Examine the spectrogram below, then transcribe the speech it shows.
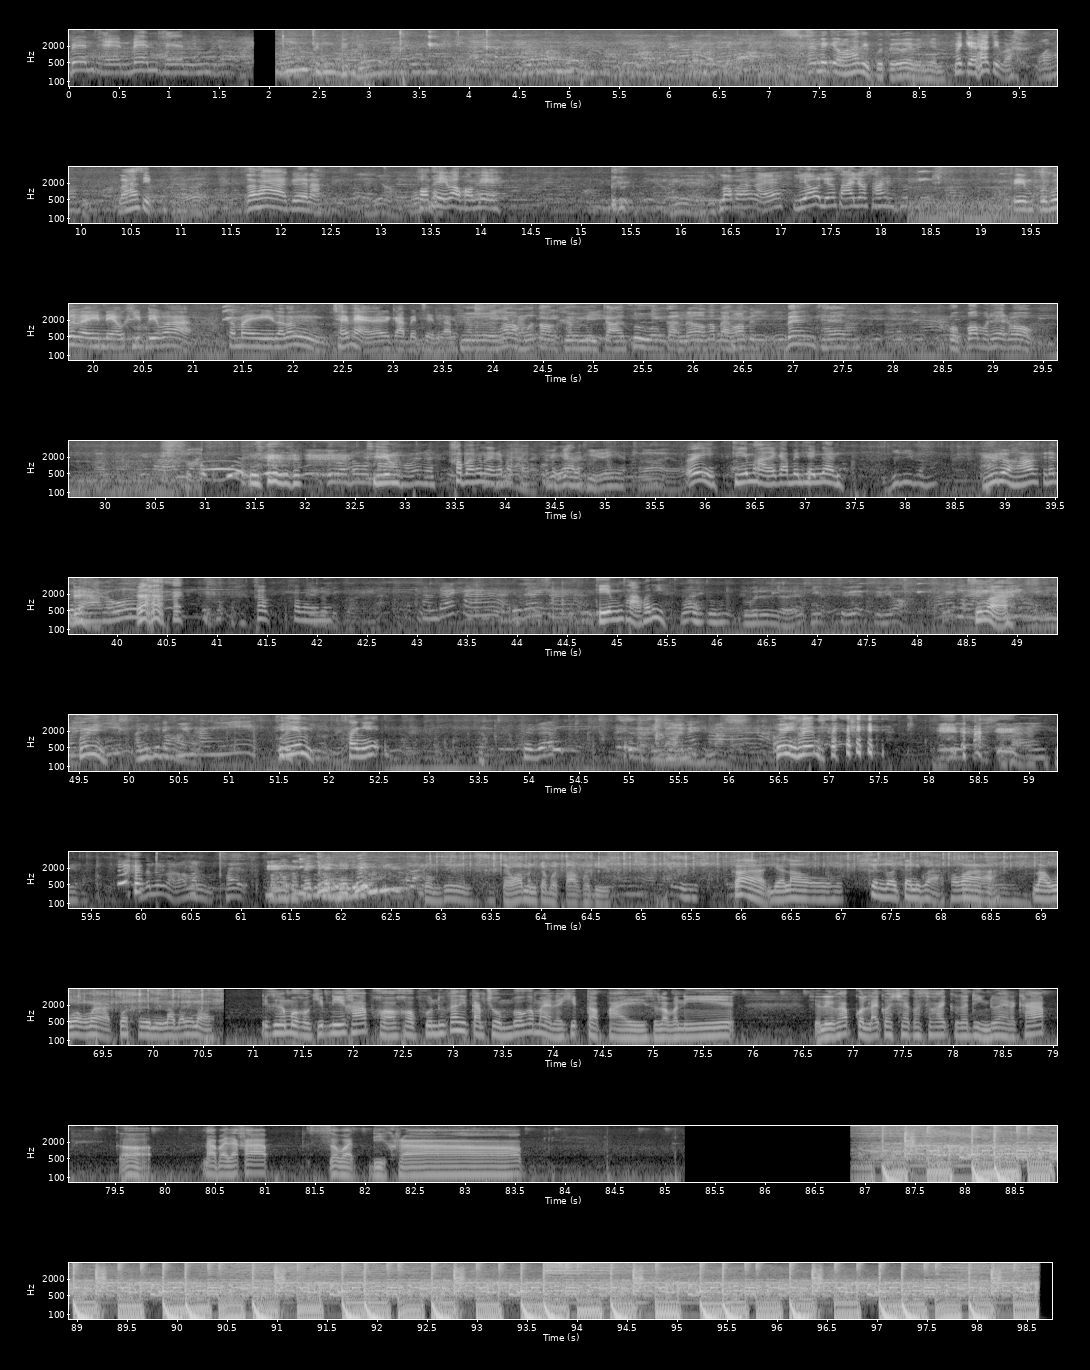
เบนเทนเบนเทน ให้ ไม่เกินร้อยห้าสิบกูซื้อไปเป็นเทนไม่เกินห้าสิบอะร้อยห้าสิบร้อยห้าสิบแล้วถ้าเกินอะพร้อมเพย์เปล่าพร้อมเพย์เราไปทางไหนเลี้ยวเลี้ยวซ้ายเลี้ยวซ้ายทีมคุณพูดในแนวคิดดิว่าทำไมเราต้องใช้แผนในการเป็นเซนครับ คือถ้าสมมติตอนคือมีการสู้ร่วมกันแล้วเราก็แบ่งว่าเป็นเบนเทนปกป้องประเทศโลก ทีมเข้าไปข้างในได้ปะครับไม่กี่นาทีได้เฮ้ยทีมหารายการเป็นเทนกันอุ้ยเดี๋ยวฮักจะได้เป็นฮักแล้วเว้ยเข้าเข้าไปได้ไหมทำได้ค่ะ ดูได้ค่ะ ทีมถามเขาดิ ไม่ กู กูไม่ได้เลย ซื้อหมาเฮ้ย อันนี้กี่บาททีมทางนี้เห็นไหมเฮ้ย เล่น ต้องดูก่อนว่ามันใช่มันใช่เป็นเทนดิผมที่แต่ว่ามันจะหมดตามพอดี ก็เดี๋ยวเราขึ้นรถกันดีกว่า เพราะว่าเราง่วงมากเมื่อคืนเราไม่ได้นอน นี่คือทั้งหมดของคลิปนี้ครับ ขอขอบคุณทุกท่านที่ตามชมพบกันใหม่ในคลิปต่อไปสำหรับวันนี้อย่าลืมครับกดไลค์กดแชร์กด subscribe กดกระดิ่งด้วยนะครับ ก็ลาไปแล้วครับ สวัสดีครับ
